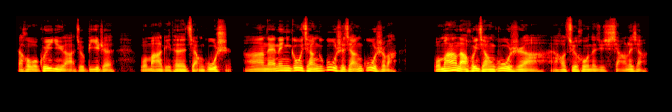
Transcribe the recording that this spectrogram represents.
然后我闺女啊就逼着我妈给她讲故事啊，奶奶你给我讲个故事，讲个故事吧。我妈哪会讲故事啊？然后最后呢就想了想，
